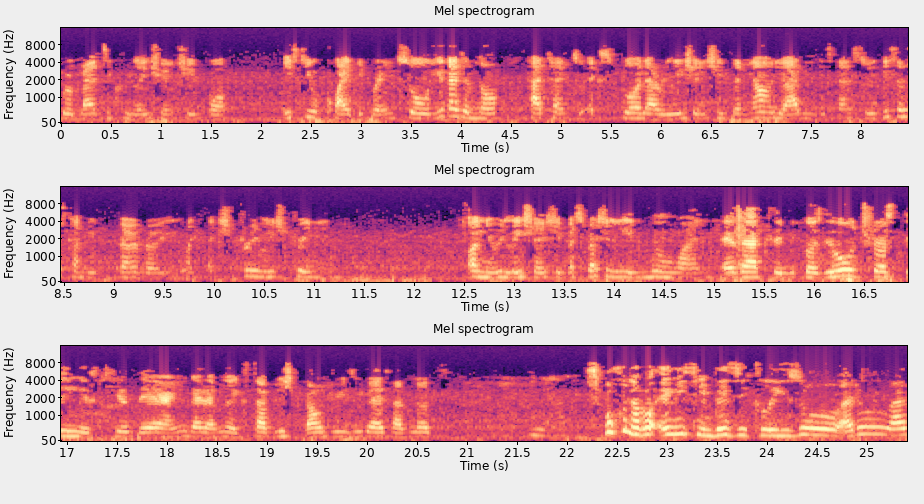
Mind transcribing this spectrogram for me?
romantic relationship, but it's still quite different. So you guys have not had time to explore that relationship, and now you're adding distance to it. Distance can be very, very like extremely straining on the relationship, especially a new one. Exactly, because the whole trust thing is still there, and you guys have not established boundaries. You guys have not Yeah. spoken about anything basically. So I don't. I,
